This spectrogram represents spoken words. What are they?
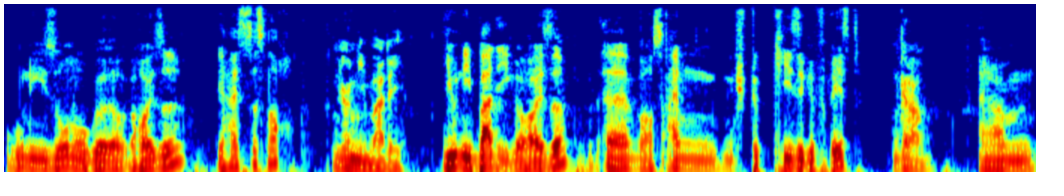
Unisono-Gehäuse. Wie heißt es noch? Unibody. Unibody-Gehäuse. Äh, aus einem Stück Käse gefräst. Genau. Ähm,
